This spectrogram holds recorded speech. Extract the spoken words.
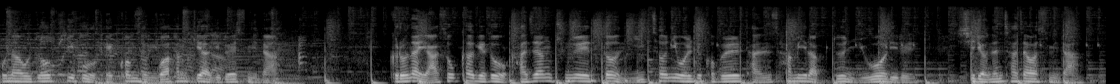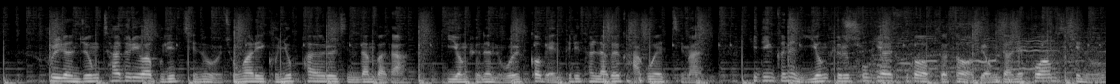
호나우두, 피구, 베컴 등과 함께하기도 했습니다. 그러나 야속하게도 가장 중요했던 2002 월드컵을 단 3일 앞둔 6월 1일 시련은 찾아왔습니다. 훈련 중 차두리와 부딪힌 후 종아리 근육 파열을 진단받아 이영표는 월컵 엔트리 탈락을 각오했지만 히딩크는 이영표를 포기할 수가 없어서 명단에 포함시킨 후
